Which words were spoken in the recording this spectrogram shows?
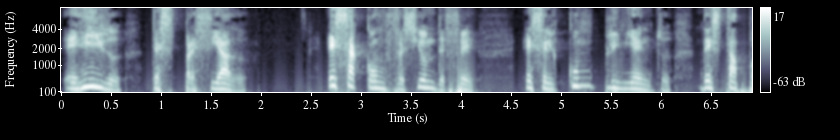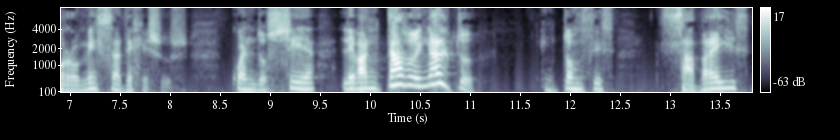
herido, despreciado. Esa confesión de fe es el cumplimiento de esta promesa de Jesús. Cuando sea levantado en alto, entonces sabréis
